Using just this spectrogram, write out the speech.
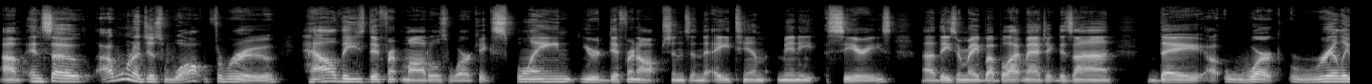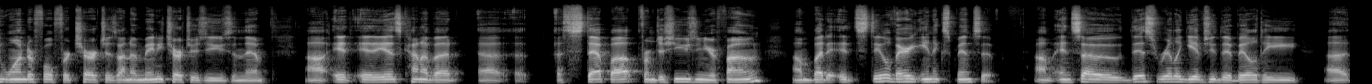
Um, and so I want to just walk through how these different models work, explain your different options in the ATEM Mini series. Uh, these are made by Blackmagic Design. They uh, work really wonderful for churches. I know many churches using them. Uh, it, it is kind of a, a, a step up from just using your phone, um, but it's still very inexpensive. Um, and so this really gives you the ability uh,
